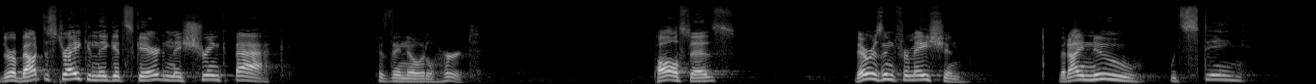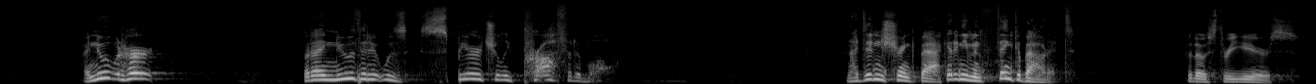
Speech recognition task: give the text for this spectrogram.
They're about to strike and they get scared and they shrink back because they know it'll hurt. Paul says, There was information that I knew would sting. I knew it would hurt, but I knew that it was spiritually profitable. And I didn't shrink back. I didn't even think about it for those three years.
